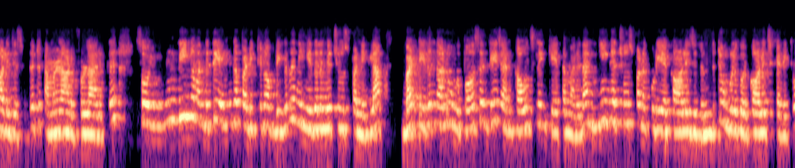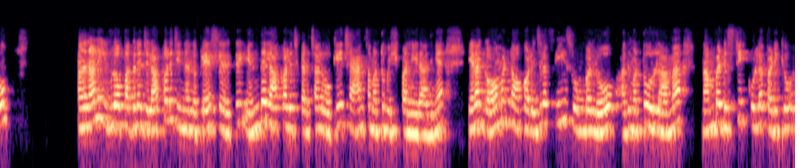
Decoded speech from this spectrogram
காலேஜஸ் வந்துட்டு தமிழ்நாடு ஃபுல்லா இருக்கு. சோ நீங்க வந்துட்டு எங்க படிக்கணும் அப்படிங்கறத நீங்க இதுல இருந்து சூஸ் பண்ணிக்கலாம். பட் இருந்தாலும் உங்க பெர்சன்டேஜ் அண்ட் கவுன்சிலிங் ஏத்த மாதிரி தான் நீங்க சூஸ் பண்ணக்கூடிய காலேஜ்ல இருந்துட்டு உங்களுக்கு ஒரு காலேஜ் கிடைக்கும். அதனால இவ்வளவு பதினஞ்சு லா காலேஜ் இந்த பிளேஸ்ல இருக்கு. எந்த லா காலேஜ் கிடைச்சாலும் ஓகே சான்ஸை மட்டும் மிஸ் பண்ணிடாதீங்க. ஏன்னா கவர்மெண்ட் லா காலேஜ்ல ஃபீஸ் ரொம்ப லோ அது மட்டும் இல்லாம நம்ம டிஸ்ட்ரிக்ட் குள்ள படிக்கும்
